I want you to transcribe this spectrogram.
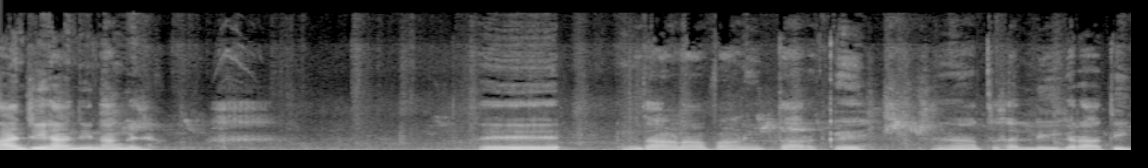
ਹਾਂਜੀ ਹਾਂਜੀ ਲੰਘ ਜਾ। ਤੇ ਦਾਣਾ ਪਾਣੀ ਧਰ ਕੇ ਐਂ ਤਸੱਲੀ ਕਰਾਤੀ।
